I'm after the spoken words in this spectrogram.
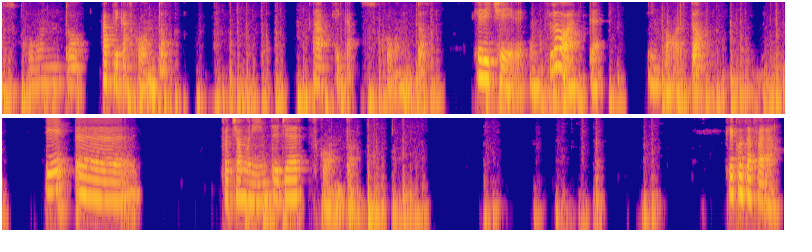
sconto, applica sconto, applica sconto, che riceve un float importo e eh, facciamo un integer sconto. Che cosa farà?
